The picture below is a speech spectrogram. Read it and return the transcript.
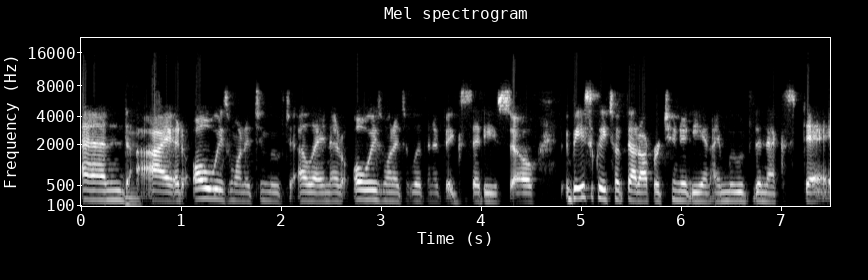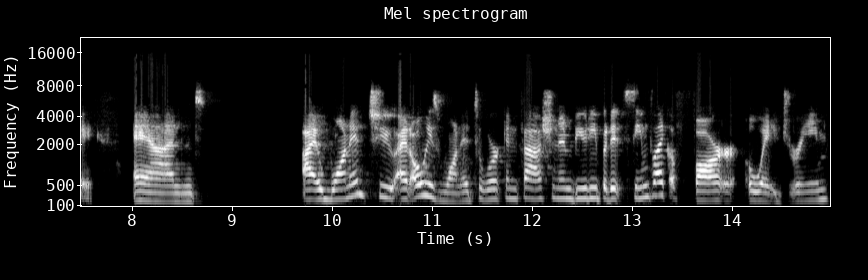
And mm. I had always wanted to move to LA and I'd always wanted to live in a big city. So I basically took that opportunity and I moved the next day. And I wanted to, I'd always wanted to work in fashion and beauty, but it seemed like a far away dream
